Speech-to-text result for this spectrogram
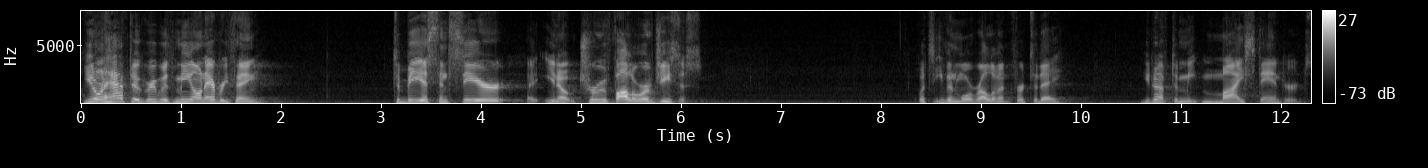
you don't have to agree with me on everything to be a sincere, uh, you know, true follower of Jesus. What's even more relevant for today, you don't have to meet my standards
